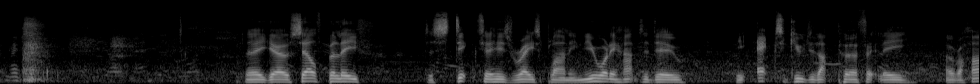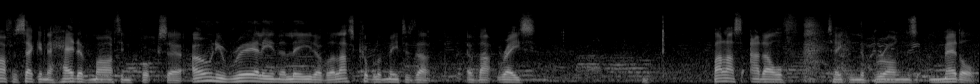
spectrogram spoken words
There you go, self-belief to stick to his race plan. He knew what he had to do. He executed that perfectly. Over half a second ahead of Martin Fuksa, only really in the lead over the last couple of meters that, of that race. Balázs Adolf taking the bronze medal.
